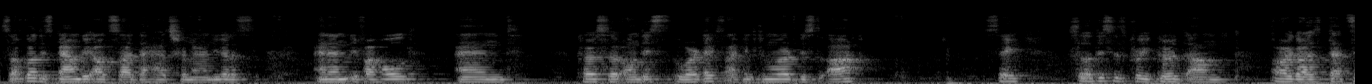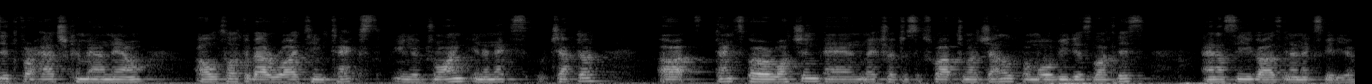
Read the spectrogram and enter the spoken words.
so I've got this boundary outside the hatch command you gotta and then if I hold and cursor on this vertex I can convert this to arc. See? So this is pretty good. Um, alright guys that's it for hatch command now. I'll talk about writing text in your drawing in the next chapter. Uh, thanks for watching and make sure to subscribe to my channel for more videos like this. And I'll see you guys in the next video.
